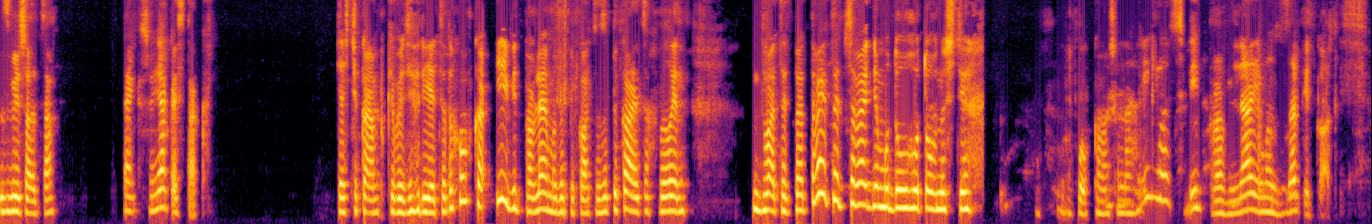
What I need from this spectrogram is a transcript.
змішатися. Так що якось так. Зараз чекаємо, поки розігріється духовка, і відправляємо запікатися. Запікається хвилин 25-30 в середньому до готовності. Духовка наша нагрілась, відправляємо запікатись.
